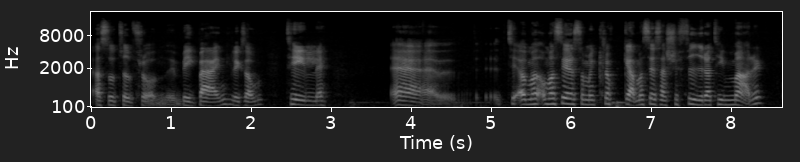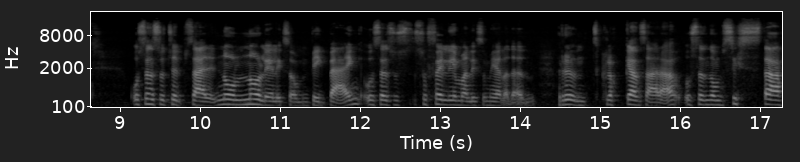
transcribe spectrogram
Alltså typ från Big Bang liksom. Till... Eh, till om, man, om man ser det som en klocka. Man ser så här 24 timmar. Och sen så typ så här 00 är liksom Big Bang. Och sen så, så följer man liksom hela den runt klockan så här. Och sen de sista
